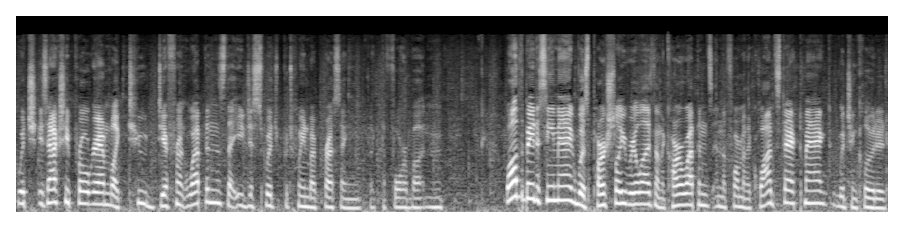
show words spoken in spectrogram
which is actually programmed like two different weapons that you just switch between by pressing like the 4 button. While the Beta C mag was partially realized on the car weapons in the form of the quad stacked mag, which included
